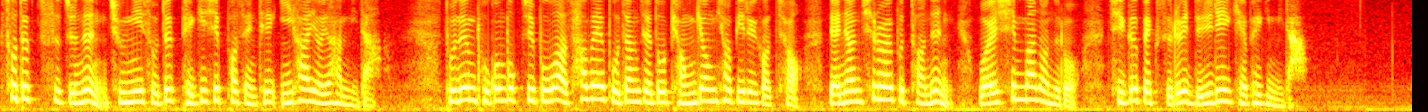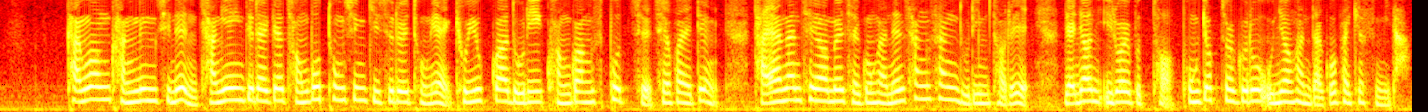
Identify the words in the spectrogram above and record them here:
소득 수준은 중위 소득 120% 이하여야 합니다. 도는 보건복지부와 사회보장제도 변경 협의를 거쳐 내년 7월부터는 월 10만 원으로 지급 액수를 늘릴 계획입니다. 강원 강릉시는 장애인들에게 정보통신 기술을 통해 교육과 놀이, 관광, 스포츠, 재활 등 다양한 체험을 제공하는 상상 누림터를 내년 1월부터 본격적으로 운영한다고 밝혔습니다.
